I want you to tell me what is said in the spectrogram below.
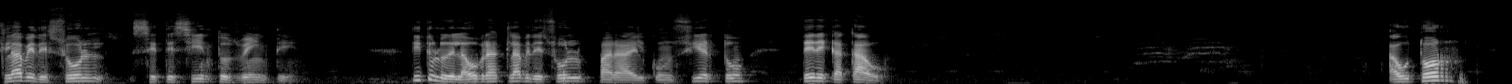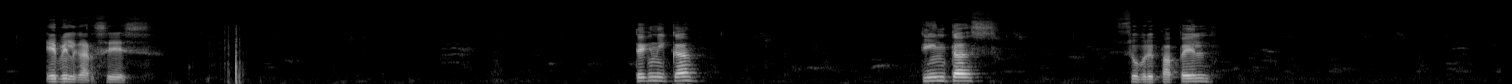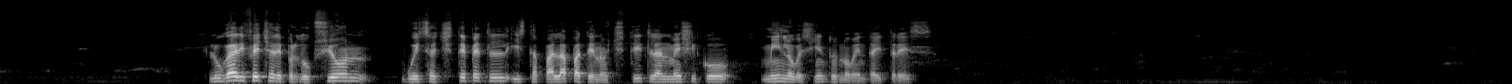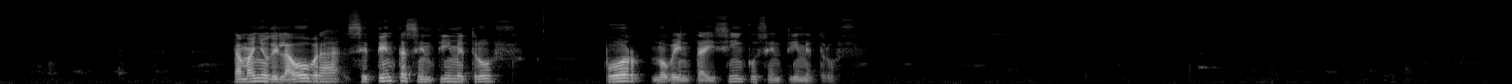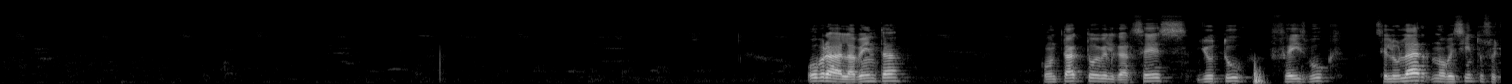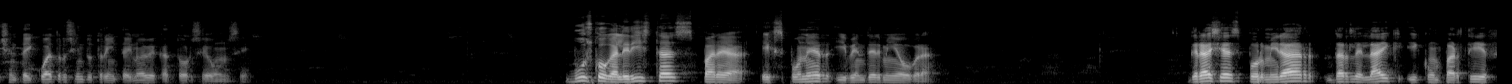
Clave de Sol 720. Título de la obra Clave de Sol para el concierto Té de Cacao. Autor Ebel Garcés. Técnica tintas sobre papel Lugar y fecha de producción, Huizachtepetl, Iztapalapa, Tenochtitlan, México, 1993. Tamaño de la obra, 70 centímetros por 95 centímetros. Obra a la venta. Contacto Ebel Garcés, YouTube, Facebook, celular 984-139-1411. Busco galeristas para exponer y vender mi obra. Gracias por mirar, darle like y compartir.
